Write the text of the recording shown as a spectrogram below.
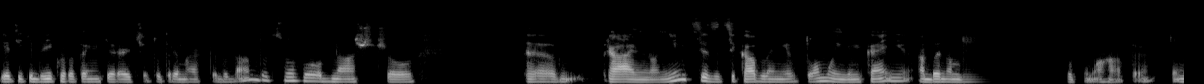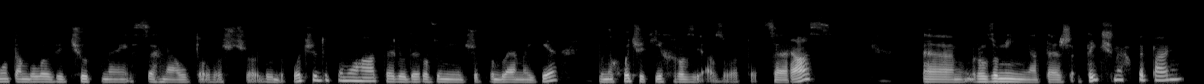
Є тільки дві коротенькі речі. Тут ремарки додам до цього. Одна, що е, реально німці зацікавлені в тому і німкені, аби нам допомагати. Тому там було відчутний сигнал того, що люди хочуть допомагати, люди розуміють, що проблеми є, вони хочуть їх розв'язувати. Це раз е, розуміння теж етичних питань,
